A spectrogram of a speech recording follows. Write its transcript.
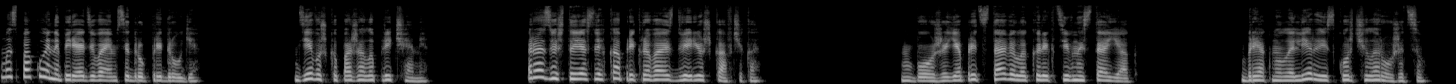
Мы спокойно переодеваемся друг при друге. Девушка пожала плечами. Разве что я слегка прикрываюсь дверью шкафчика. Боже, я представила коллективный стояк. Брякнула Лера и скорчила рожицу.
